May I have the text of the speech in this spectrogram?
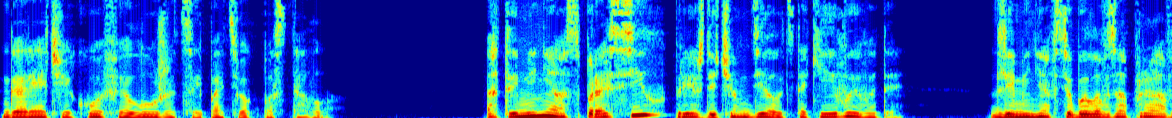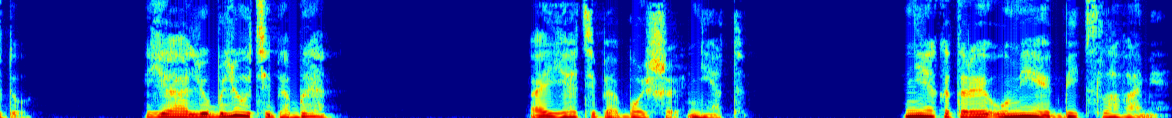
Горячий кофе лужицей потек по столу. «А ты меня спросил, прежде чем делать такие выводы? Для меня все было взаправду. Я люблю тебя, Бен». «А я тебя больше нет». Некоторые умеют бить словами.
